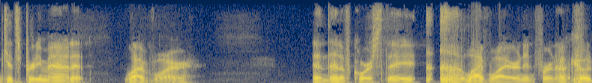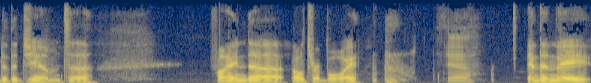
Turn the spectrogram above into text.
gets pretty mad at Livewire. And then, of course, they Livewire and Inferno go to the gym to find uh, Ultra Boy, Yeah. and then they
